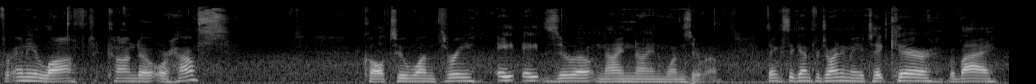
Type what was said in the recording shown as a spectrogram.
for any loft, condo, or house call 213 880 9910. Thanks again for joining me. Take care. Bye bye.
